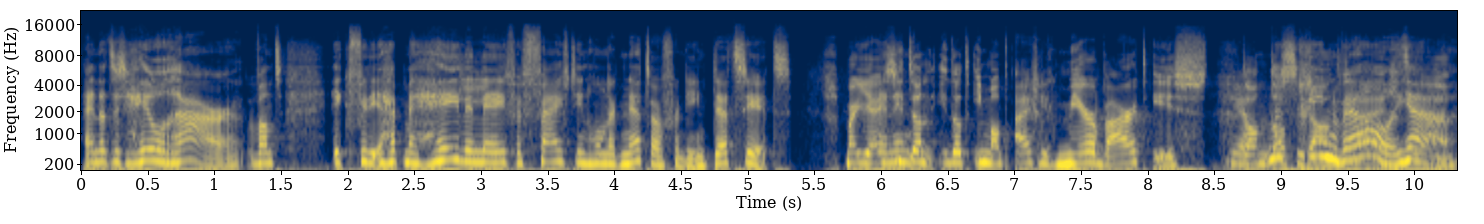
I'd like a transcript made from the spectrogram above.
En dat is heel raar, want ik heb mijn hele leven 1500 netto verdiend. That's it. Maar jij En ziet in- dan dat iemand eigenlijk meer waard is Ja. dan dat hij Misschien dan wel, krijgt. ja.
